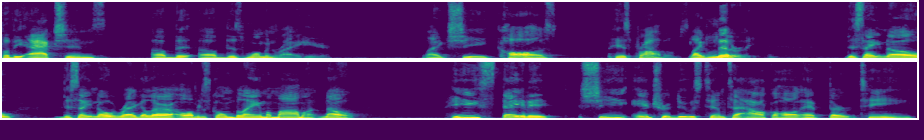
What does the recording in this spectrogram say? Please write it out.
for the actions of the of this woman right here. Like she caused his problems. Like literally. This ain't no this ain't no regular, oh, I'm just gonna blame my mama. No. He stated she introduced him to alcohol at 13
